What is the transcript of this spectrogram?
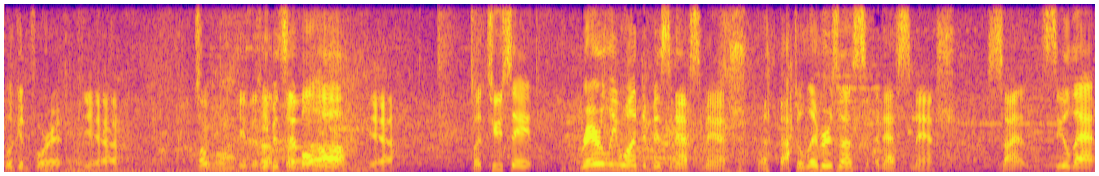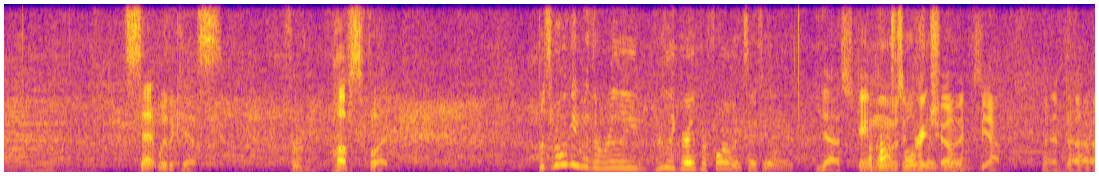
Looking for it. Yeah. Oh, Two won't give it Keep up, it simple. Oh. Yeah. But 2Saint, rarely one to miss an F smash, delivers us an F smash. Si- seal that set with a kiss from Puff's foot. But Smokey with a really, really great performance, I feel like. Yes. Game one was a great showing. games. Yeah. And uh,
